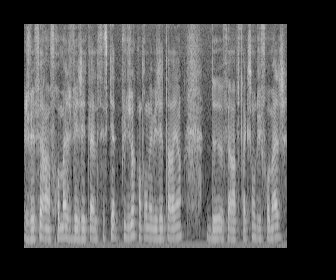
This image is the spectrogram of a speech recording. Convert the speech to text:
je vais faire un fromage végétal. C'est ce qu'il y a de plus dur quand on est végétarien, de faire abstraction du fromage.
